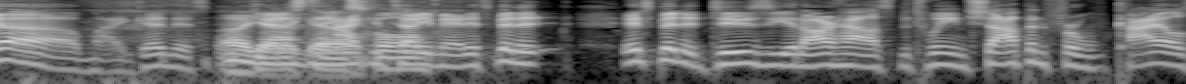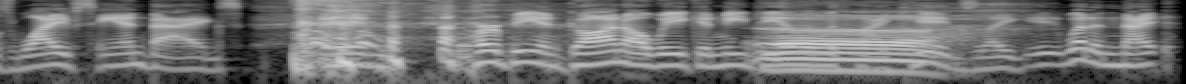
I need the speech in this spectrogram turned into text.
oh, my goodness. I gotta Gas I can tell you, man, it's been a it's been a doozy at our house between shopping for Kyle's wife's handbags and her being gone all week and me dealing with my Uh. kids. Like, what a night.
